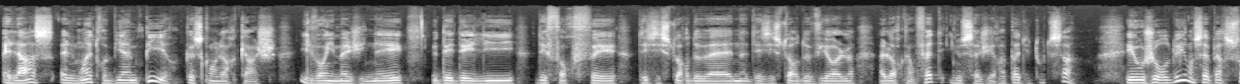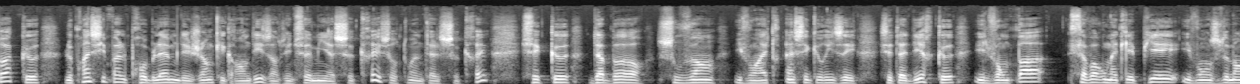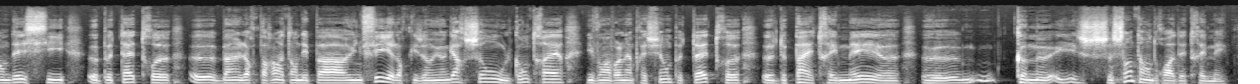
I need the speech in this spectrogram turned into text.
hélas, elles vont être bien pires que ce qu'on leur cache. Ils vont imaginer des délits, des forfaits, des histoires de haine, des histoires de viol, alors qu'en fait, il ne s'agira pas du tout de ça. Et aujourd'hui, on s'aperçoit que le principal problème des gens qui grandissent dans une famille à secret, surtout un tel secret, c'est que d'abord, souvent, ils vont être insécurisés. C'est-à-dire qu'ils ne vont pas savoir où mettre les pieds, ils vont se demander si euh, peut-être euh, euh, ben, leurs parents n'attendaient pas une fille alors qu'ils ont eu un garçon, ou le contraire. Ils vont avoir l'impression peut-être de ne pas être aimés comme ils se sentent en droit d'être aimés.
